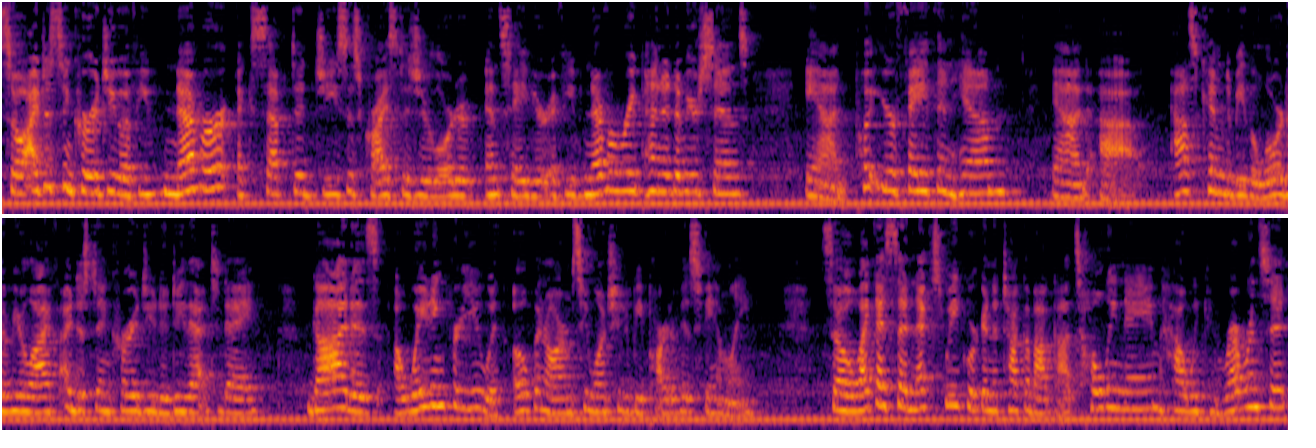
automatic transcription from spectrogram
So I just encourage you if you've never accepted Jesus Christ as your Lord and Savior, if you've never repented of your sins and put your faith in Him and uh, ask Him to be the Lord of your life, I just encourage you to do that today. God is waiting for you with open arms. He wants you to be part of his family. So, like I said, next week we're going to talk about God's holy name, how we can reverence it,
